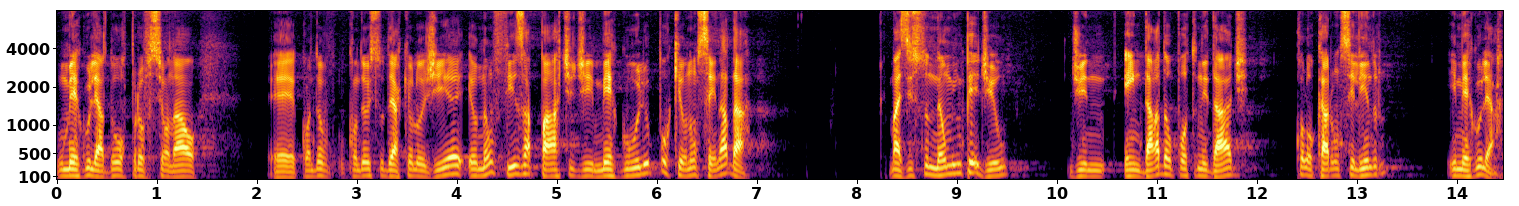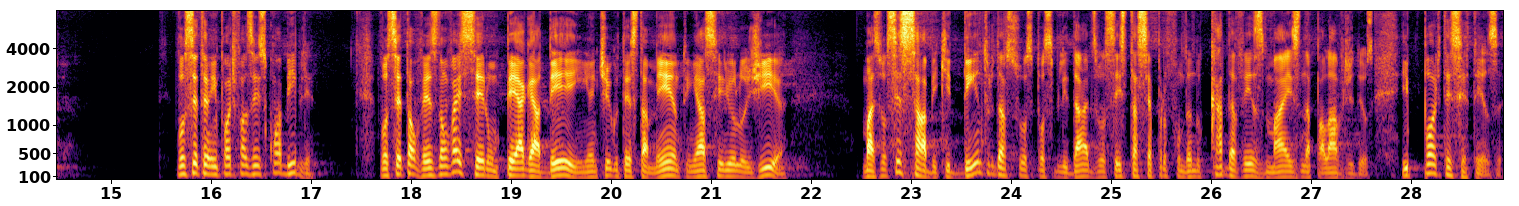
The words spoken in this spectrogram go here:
um mergulhador profissional. É, quando, eu, quando eu estudei arqueologia, eu não fiz a parte de mergulho porque eu não sei nadar. Mas isso não me impediu de, em dada oportunidade, colocar um cilindro e mergulhar. Você também pode fazer isso com a Bíblia. Você talvez não vai ser um PhD em Antigo Testamento, em Assiriologia, mas você sabe que dentro das suas possibilidades você está se aprofundando cada vez mais na palavra de Deus. E pode ter certeza,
